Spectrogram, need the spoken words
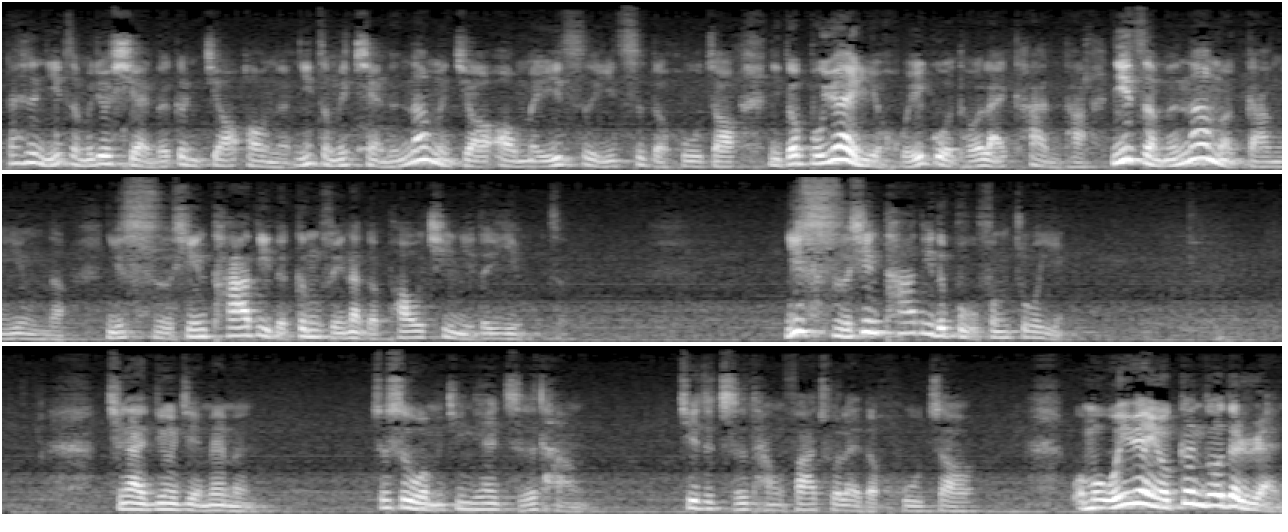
但是你怎么就显得更骄傲呢？你怎么显得那么骄傲？每一次一次的呼召，你都不愿意回过头来看他，你怎么那么刚硬呢？你死心塌地的跟随那个抛弃你的影子，你死心塌地的捕风捉影。亲爱的弟兄姐妹们，这是我们今天职堂，借着祠堂发出来的呼召。我们唯愿有更多的人，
